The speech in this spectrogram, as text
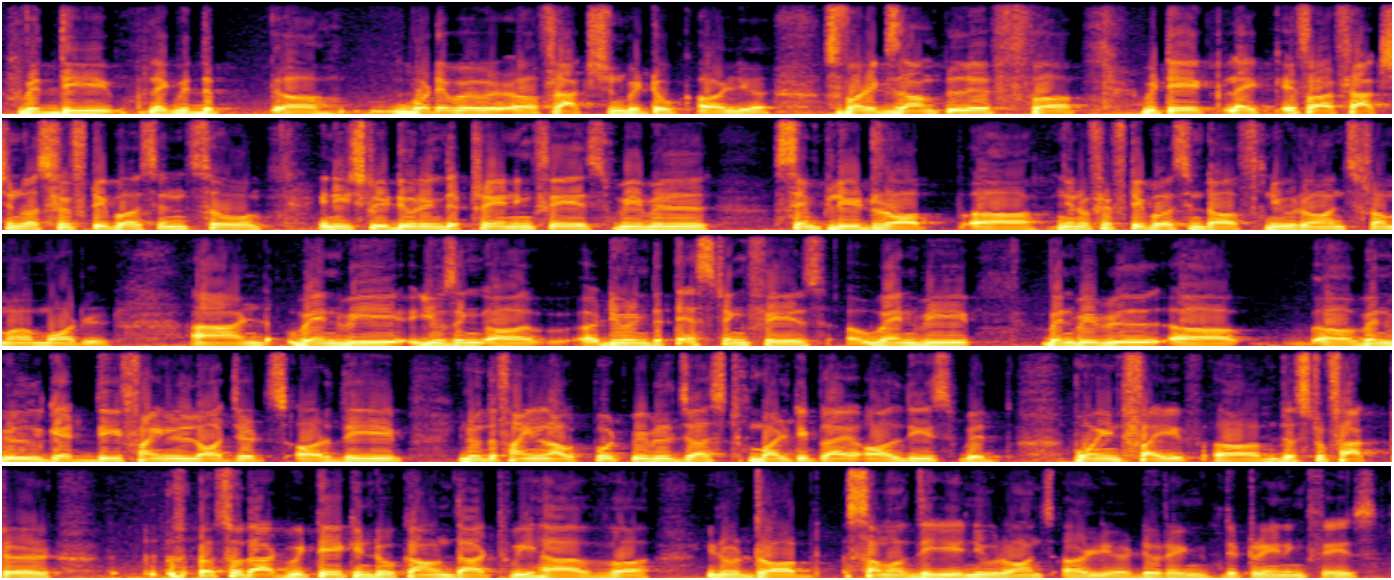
with the like with the uh, whatever uh, fraction we took earlier. So for example, if uh, we take like if our fraction was 50%, so initially during the training phase, we will simply drop uh, you know 50% of neurons from a model. And when we using uh, uh, during the testing phase uh, when we when we will uh, uh, when we'll get the final logits or the you know the final output we will just multiply all these with 0.5 uh, just to factor so that we take into account that we have uh, you know dropped some of the neurons earlier during the training phase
